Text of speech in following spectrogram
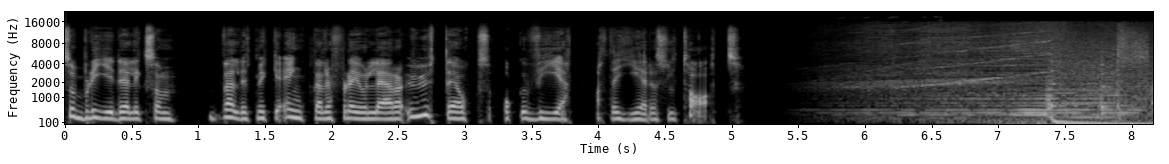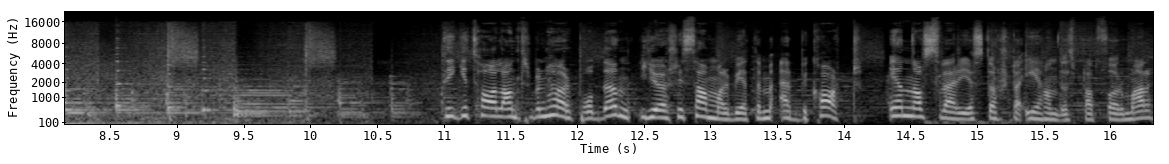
så blir det liksom väldigt mycket enklare för dig att lära ut det också och vet att det ger resultat. Digital entreprenörpodden görs i samarbete med Ebbecart, en av Sveriges största e-handelsplattformar.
